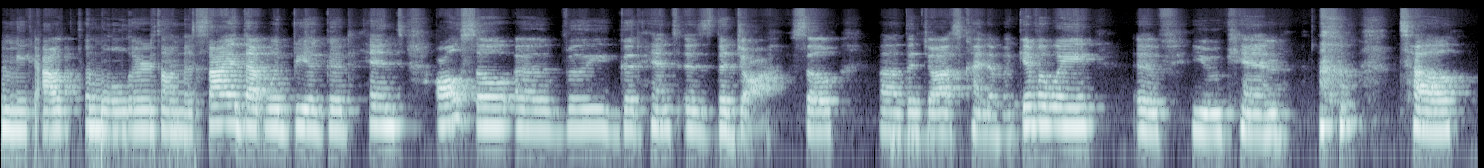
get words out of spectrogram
make out the molars on the side. That would be a good hint. Also, a really good hint is the jaw. So uh, the jaw is kind of a giveaway if you can tell.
